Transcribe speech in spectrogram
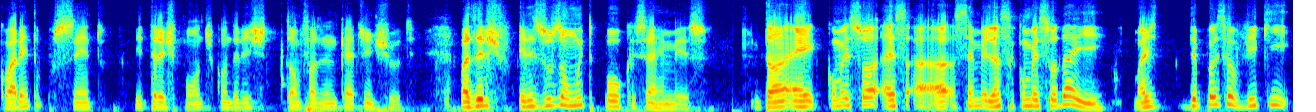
40 de três pontos quando eles estão fazendo catch and shoot. Mas eles, eles usam muito pouco esse arremesso. Então é, começou essa, a semelhança começou daí. Mas depois eu vi que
